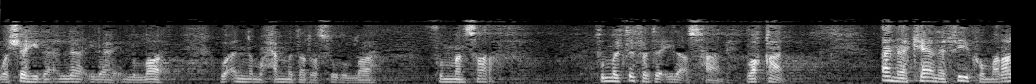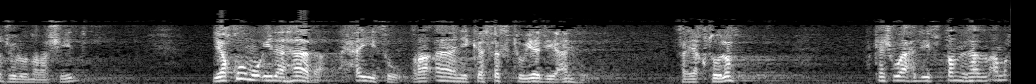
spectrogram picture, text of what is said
وشهد أن لا إله إلا الله وأن محمد رسول الله. ثم انصرف. ثم التفت إلى أصحابه وقال أنا كان فيكم رجل رشيد يقوم إلى هذا حيث رآني كففت يدي عنه فيقتله. كاش واحد يفطن هذا الأمر؟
